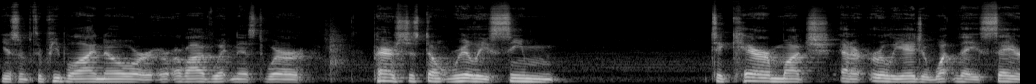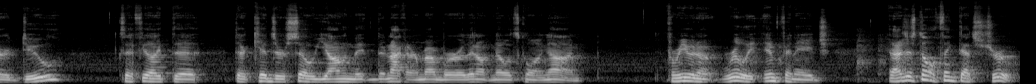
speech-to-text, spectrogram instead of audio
you know, some through people I know or, or I've witnessed where parents just don't really seem to care much at an early age of what they say or do. Because I feel like the their kids are so young that they're not going to remember or they don't know what's going on from even a really infant age. And I just don't think that's true.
